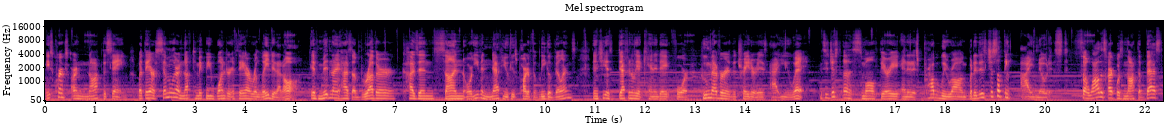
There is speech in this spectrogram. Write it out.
These quirks are not the same, but they are similar enough to make me wonder if they are related at all. If Midnight has a brother, cousin, son, or even nephew who's part of the League of Villains, then she is definitely a candidate for whomever the traitor is at UA. This is just a small theory and it is probably wrong, but it is just something I noticed. So while this arc was not the best,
